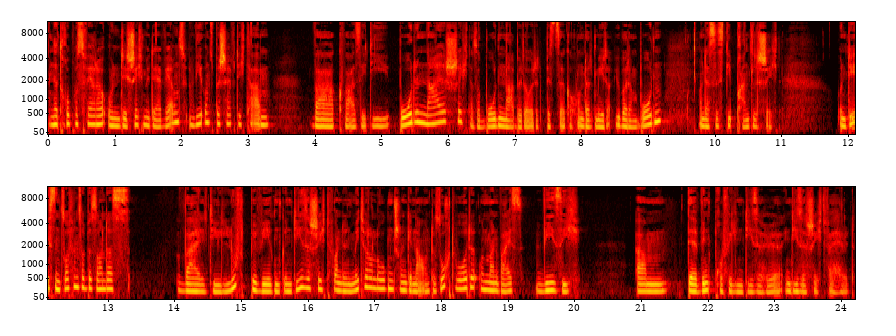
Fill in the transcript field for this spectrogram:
in der Troposphäre und die Schicht, mit der wir uns, wir uns beschäftigt haben, war quasi die bodennahe Schicht. Also bodennah bedeutet bis ca. 100 Meter über dem Boden und das ist die Prantelschicht. Und die ist insofern so besonders, weil die Luftbewegung in dieser Schicht von den Meteorologen schon genau untersucht wurde und man weiß, wie sich ähm, der Windprofil in dieser Höhe, in dieser Schicht verhält.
